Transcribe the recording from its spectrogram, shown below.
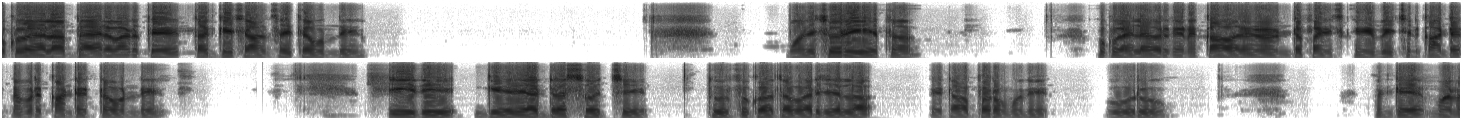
ఒకవేళ బేర పడితే తగ్గే ఛాన్స్ అయితే ఉంది. మొదచూరి ఈత. ఒకవేళ ఎవరికైనా కావాలని అంటే పైన స్క్రీన్ ఇచ్చిన కాంటాక్ట్ నెంబర్కి కాంటాక్ట్ అవ్వండి. ఇది గేదె అడ్రస్ వచ్చి తూర్పుగోదావరి జిల్లా పిఠాపురం అనే ఊరు. అంటే మన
